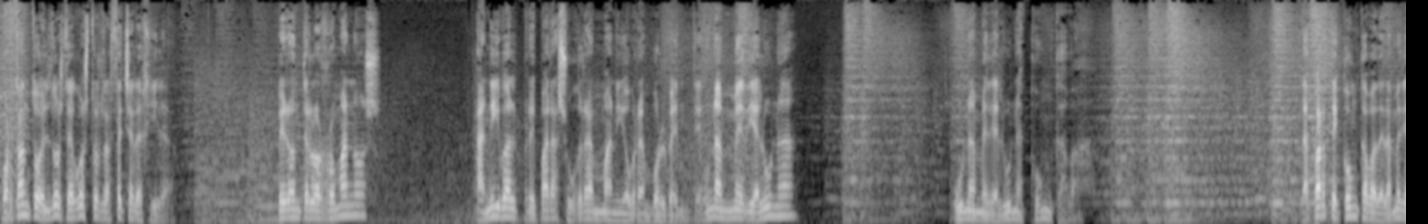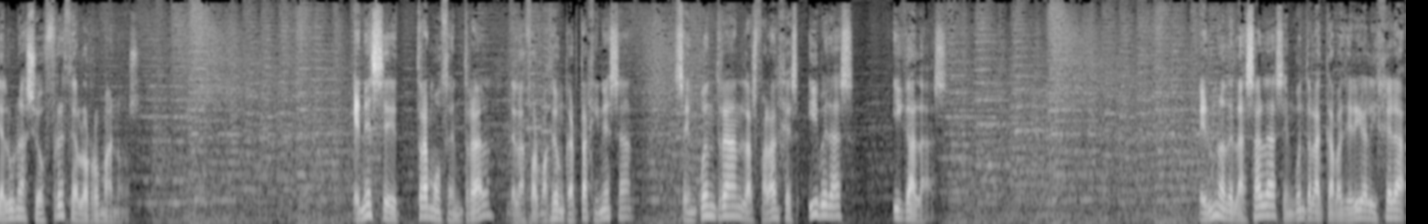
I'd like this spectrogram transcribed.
Por tanto, el 2 de agosto es la fecha elegida. Pero ante los romanos, Aníbal prepara su gran maniobra envolvente, una media luna, una media luna cóncava. La parte cóncava de la media luna se ofrece a los romanos. En ese tramo central de la formación cartaginesa se encuentran las falanges íberas y galas. En una de las alas se encuentra la caballería ligera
